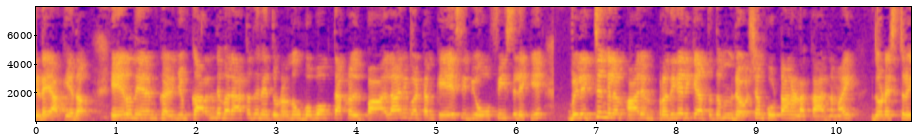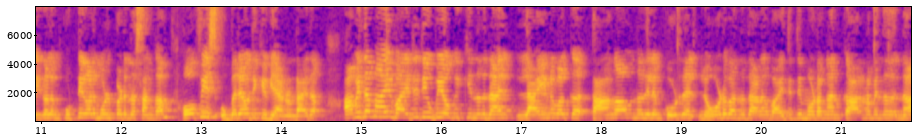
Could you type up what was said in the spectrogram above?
ഇടയാക്കിയത്. ഏറെ നേരം കഴിഞ്ഞും കറണ്ട് വരാത്തതിനെ തുടർന്ന് ഉപഭോക്താക്കൾ പാലാരിവട്ടം കെ എസ് ബി ഓഫീസിലേക്ക് വിളിച്ചെങ്കിലും ആരും പ്രതികരിക്കാത്തതും രോഷം കൂട്ടാനുള്ള കാരണമായി. ഇതോടെ സ്ത്രീകളും കുട്ടികളും ഉൾപ്പെടുന്ന സംഘം ഓഫീസ് ഉപരോധിക്കുകയാണ് ഉണ്ടായത്. അമിതമായി വൈദ്യുതി ഉപയോഗിക്കുന്നതിനാൽ ലൈനുകൾക്ക് താങ്ങാവുന്നതിലും കൂടുതൽ ലോഡ് വന്നതാണ് വൈദ്യുതി മുടങ്ങാൻ കാരണമെന്നതെന്ന്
